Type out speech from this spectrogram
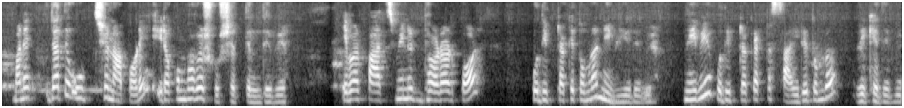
মানে যাতে উঠছে না পড়ে, এরকমভাবে সর্ষের তেল দেবে। এবার পাঁচ মিনিট ধরার পর প্রদীপটাকে তোমরা নিভিয়ে দেবে। নিভিয়ে প্রদীপটাকে একটা সাইডে তোমরা রেখে দেবে।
